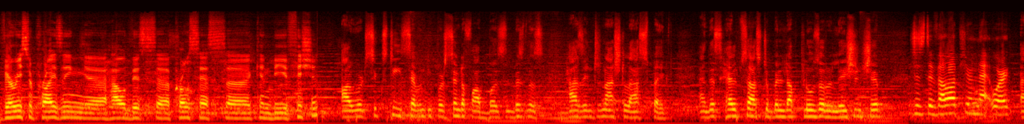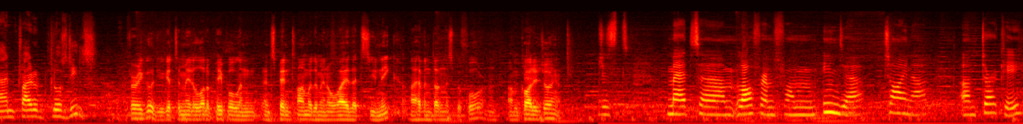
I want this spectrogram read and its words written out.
very surprising uh, how this uh, process uh, can be efficient. Our 60-70% of our business has international aspect and this helps us to build up closer relationship. Just develop your network. And try to close deals. Very good. You get to meet a lot of people and, and spend time with them in a way that's unique. I haven't done this before and I'm quite enjoying it. Just met um, law firms from India, China, um, Turkey.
